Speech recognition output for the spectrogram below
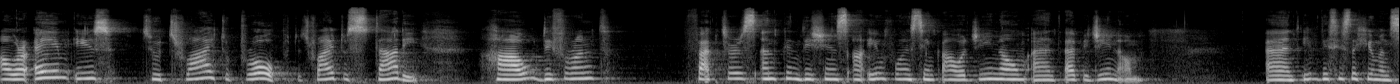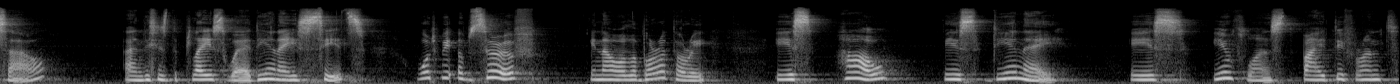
our aim is to try to probe, to try to study how different factors and conditions are influencing our genome and epigenome. And if this is the human cell, and this is the place where DNA sits, what we observe in our laboratory is how this DNA is influenced by different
